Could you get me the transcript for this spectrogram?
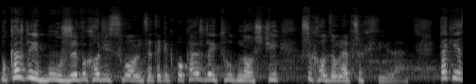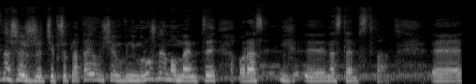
Po każdej burzy wychodzi słońce, tak jak po każdej trudności przychodzą lepsze chwile. Takie jest nasze życie, przeplatają się w nim różne momenty oraz ich y, następstwa. E,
